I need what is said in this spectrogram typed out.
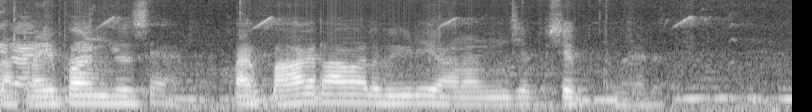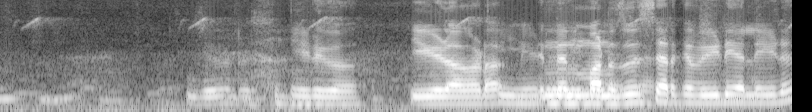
నా ట్రైపాడ్ చూసి నాకు బాగా రావాలి వీడియో అని చెప్పి చెప్తున్నాడు. ఇడిగో ఈడ నేను మనం చూసారు వీడియోలో ఈడు?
